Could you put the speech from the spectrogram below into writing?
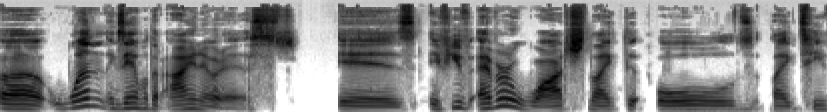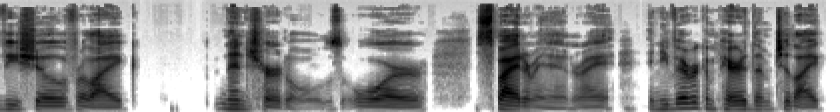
uh one example that i noticed is if you've ever watched like the old like tv show for like ninja turtles or spider-man right and you've ever compared them to like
